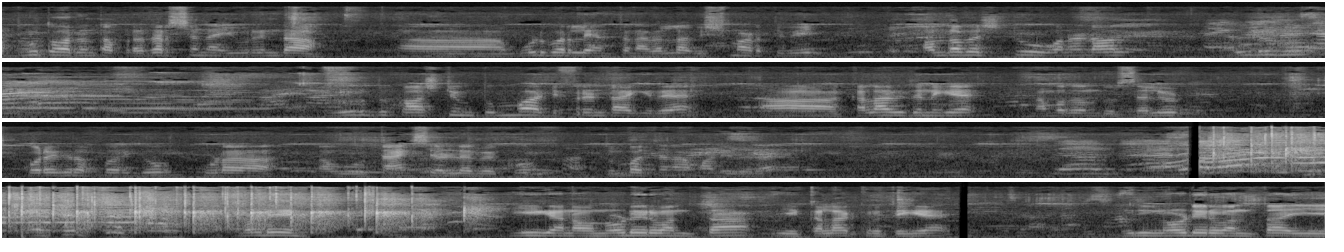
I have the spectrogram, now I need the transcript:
ಅದ್ಭುತವಾದಂಥ ಪ್ರದರ್ಶನ ಇವರಿಂದ ಮೂಡಿ ಬರಲಿ ಅಂತ ನಾವೆಲ್ಲ ವಿಶ್ ಮಾಡ್ತೀವಿ. All the best one and all ಎಲ್ರಿಗೂ ಇವ್ರದ್ದು ಕಾಸ್ಟ್ಯೂಮ್ ತುಂಬ ಡಿಫ್ರೆಂಟ್ ಆಗಿದೆ. ಆ, ಕಲಾವಿದನಿಗೆ ನಮ್ಮದೊಂದು ಸಲ್ಯೂಟ್ ಕೊರಿಯೋಗ್ರಾಫರ್ಗೂ ಕೂಡ ನಾವು ಥ್ಯಾಂಕ್ಸ್ ಹೇಳಲೇಬೇಕು. ತುಂಬ ಚೆನ್ನಾಗಿ ಮಾಡಿದ್ದಾರೆ. ನೋಡಿ ಈಗ ನಾವು ನೋಡಿರುವಂಥ ಈ ಕಲಾಕೃತಿಗೆ ಇಲ್ಲಿ ನೋಡಿರುವಂಥ ಈ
